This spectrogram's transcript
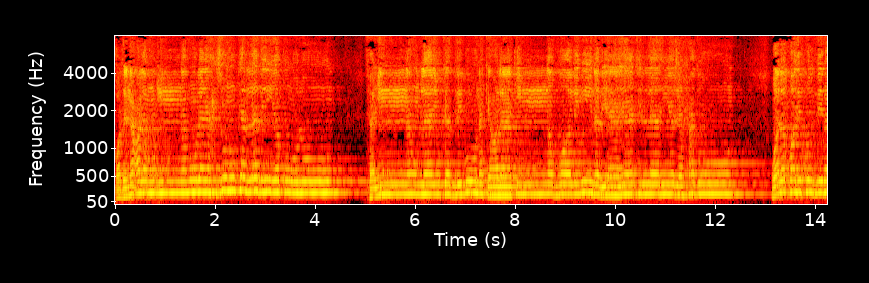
قد نعلم إنه ليحزنك الذي يقولون. فإنهم لا يكذبونك ولكن الظالمين بآيات الله يجحدون. ولقد كذب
